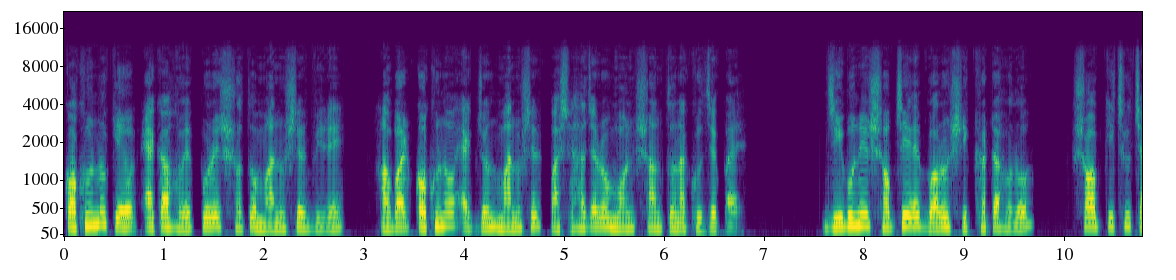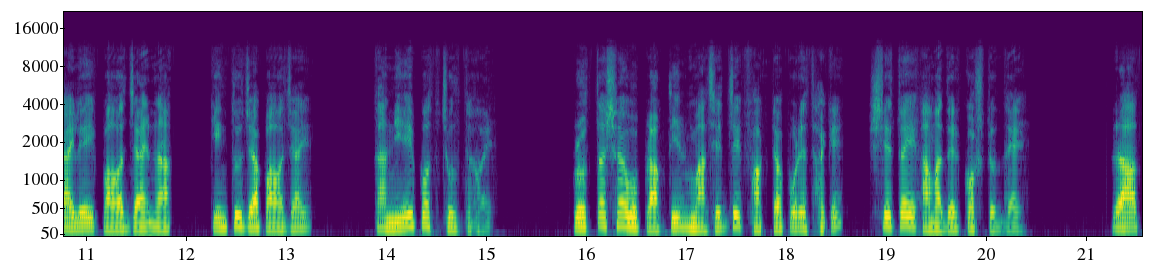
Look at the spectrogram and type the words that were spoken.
কখনো কেউ একা হয়ে পড়ে শত মানুষের ভিড়ে, আবার কখনো একজন মানুষের পাশে হাজারো মন সান্ত্বনা খুঁজে পায়। জীবনের সবচেয়ে বড় শিক্ষাটা হলো, সবকিছু চাইলেই পাওয়া যায় না, কিন্তু যা পাওয়া যায় তা নিয়েই পথ চলতে হয়। প্রত্যাশা ও প্রাপ্তির মাঝে যে ফাঁকটা পড়ে থাকে, সেটাই আমাদের কষ্ট দেয়। রাত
